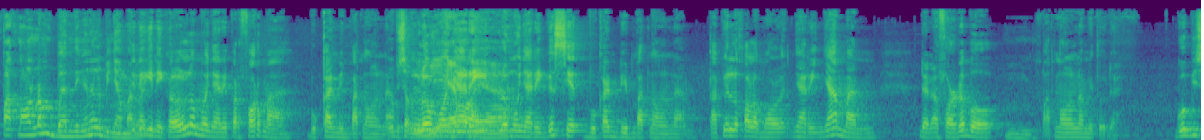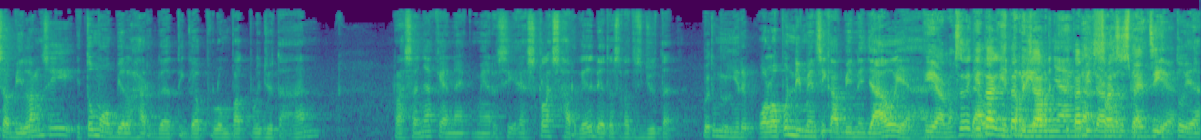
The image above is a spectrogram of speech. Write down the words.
406 bandingannya lebih nyaman Jadi lagi. gini, kalau lo mau nyari performa, bukan di 406. Lo bisa beli Lo mau nyari, ya. lo mau nyari gesit, bukan di 406. Tapi lo kalau mau nyari nyaman dan affordable, Hmm. 406 itu udah. Gue bisa bilang sih itu mobil harga 30-40 jutaan rasanya kayak naik Mercy S-Class harganya di atas 100 juta. Itu mirip walaupun dimensi kabinnya jauh ya. Iya, maksudnya kita- kita bicara- kita bicara suspensi ya. Itu ya.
